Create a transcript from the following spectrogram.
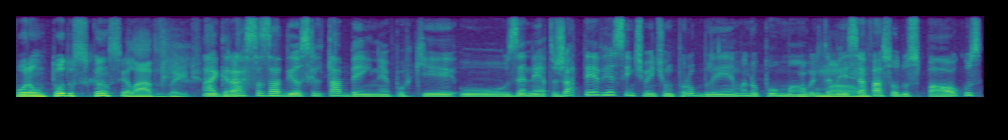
foram todos cancelados, Leide. Ai, graças a Deus que ele tá bem, né? Porque o Zé Neto já teve recentemente um problema no pulmão. No ele pulmão. também se afastou dos palcos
